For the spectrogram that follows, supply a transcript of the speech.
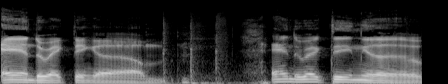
and directing um, and directing uh,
